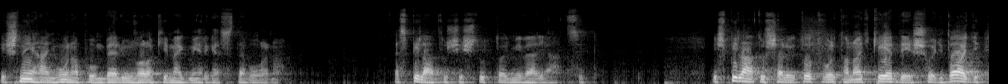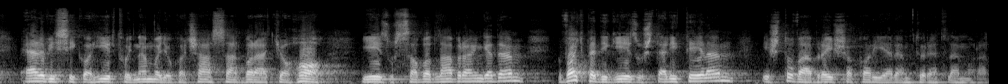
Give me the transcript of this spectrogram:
és néhány hónapon belül valaki megmérgezte volna. Ez Pilátus is tudta, hogy mivel játszik. És Pilátus előtt ott volt a nagy kérdés, hogy vagy elviszik a hírt, hogy nem vagyok a császár barátja, ha Jézus szabadlábra engedem, vagy pedig Jézust elítélem, és továbbra is a karrierem töretlen marad.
